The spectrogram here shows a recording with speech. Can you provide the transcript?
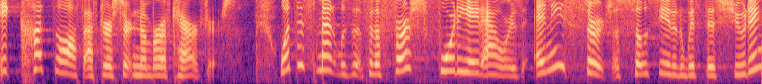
it cuts off after a certain number of characters. What this meant was that for the first 48 hours, any search associated with this shooting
